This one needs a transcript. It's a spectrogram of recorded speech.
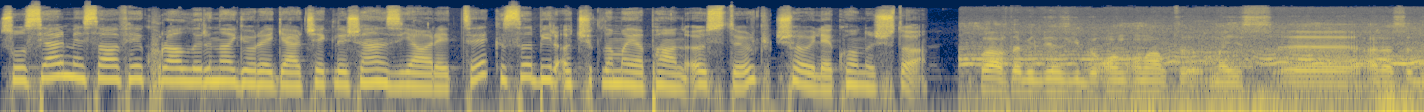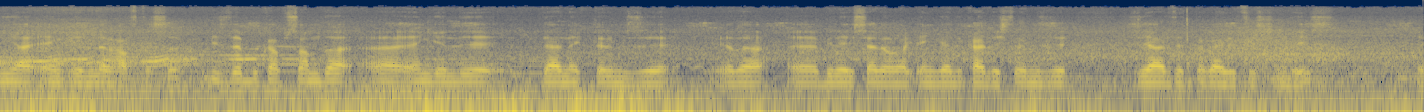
Sosyal mesafe kurallarına göre gerçekleşen ziyarette kısa bir açıklama yapan Öztürk şöyle konuştu. Bu hafta bildiğiniz gibi 10-16 Mayıs e, arası Dünya Engelliler Haftası. Biz de bu kapsamda e, engelli derneklerimizi ya da e, bireysel olarak engelli kardeşlerimizi ziyaret etme gayreti içindeyiz. E,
